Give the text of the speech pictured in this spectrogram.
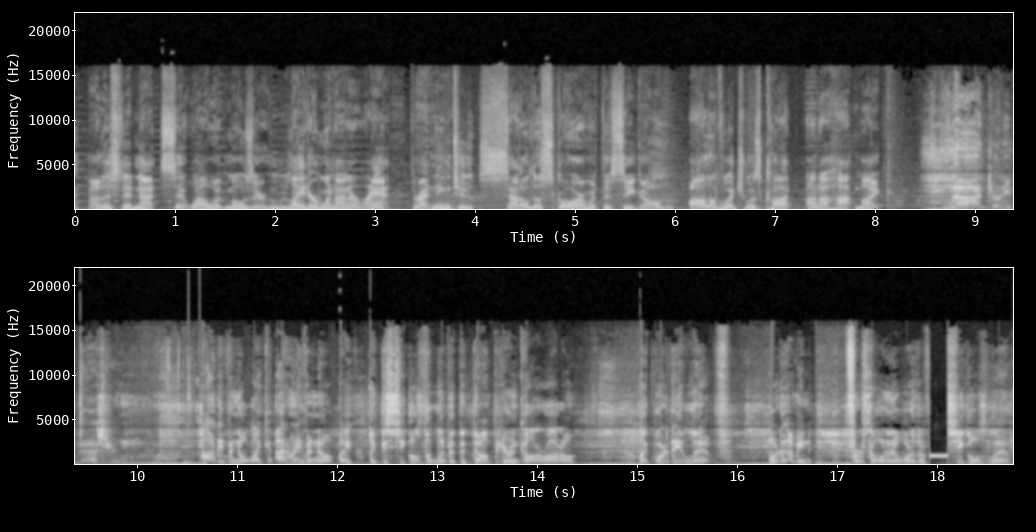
now, this did not sit well with Moser, who later went on a rant threatening to settle the score with the seagull, all of which was caught on a hot mic. Ah, dirty bastard. I don't even know, like, I don't even know, like, like the seagulls that live at the dump here in Colorado, like, where do they live? What I mean, first I want to know where the f- seagulls live.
